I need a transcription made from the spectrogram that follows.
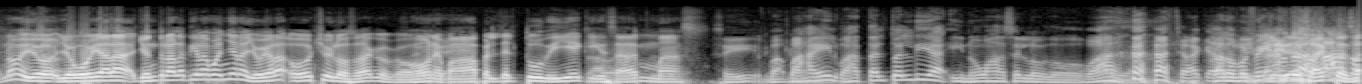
No, yo, yo voy a la... Yo entro a las 10 de la mañana, yo voy a las 8 y lo saco, cojones. Cupones, vas a perder tu día y quizás más. Sí, va- vas a ir, vas a estar todo el día y no vas a hacerlo todo. Vas a- te va a quedar Cuando por fin dormido. el Exacto, exacto,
